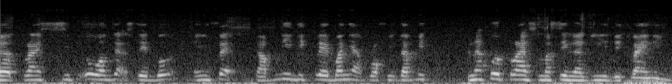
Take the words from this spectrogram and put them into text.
uh, price CPO agak stable. In fact company declare banyak profit tapi kenapa price masih lagi declining?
